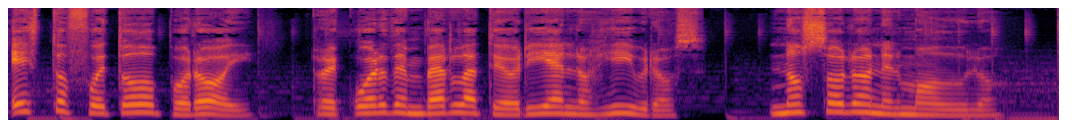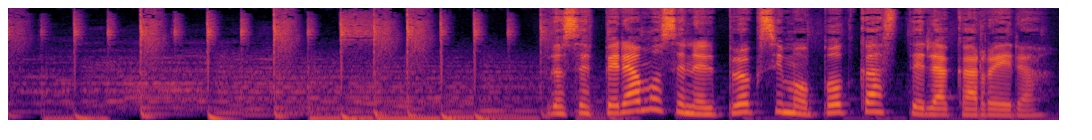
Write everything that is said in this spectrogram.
Esto fue todo por hoy, recuerden ver la teoría en los libros, no solo en el módulo. Los esperamos en el próximo podcast de la carrera.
